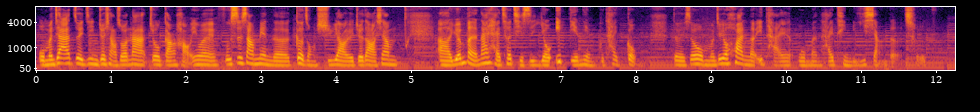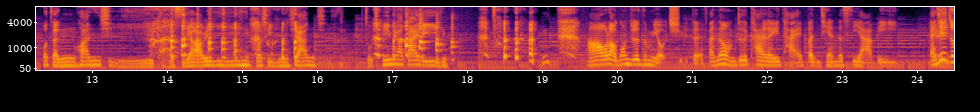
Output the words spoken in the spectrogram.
我们家最近就想说，那就刚好，因为服饰上面的各种需要，也觉得好像，啊、呃，原本的那一台车其实有一点点不太够，对，所以我们就又换了一台我们还挺理想的车子。我真欢喜，开 CRV，我心相惜，主奇妙带领。好，我老公就是这么有趣，对，反正我们就是开了一台本田的 CRV，感谢主。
